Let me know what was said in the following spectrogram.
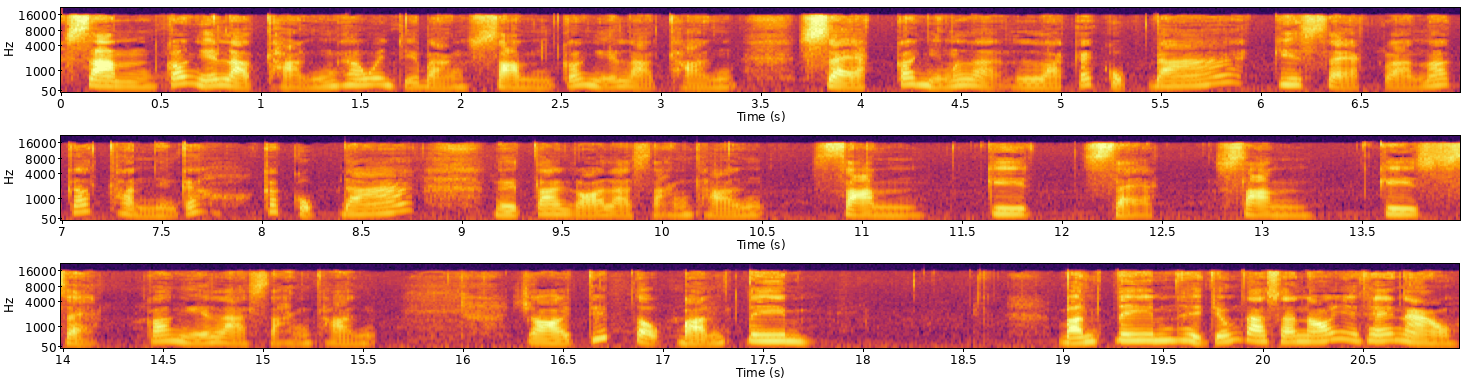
Sành có nghĩa là thận ha quý anh chị bạn? Sành có nghĩa là thận. Sạc có những là là cái cục đá. Kia sạc là nó kết thành những cái cái cục đá. Người ta gọi là sạn thận. Sành. Kia sạc sành. Kia sạc có nghĩa là sạn thận. Rồi tiếp tục, bệnh tim. Bệnh tim thì chúng ta sẽ nói như thế nào?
